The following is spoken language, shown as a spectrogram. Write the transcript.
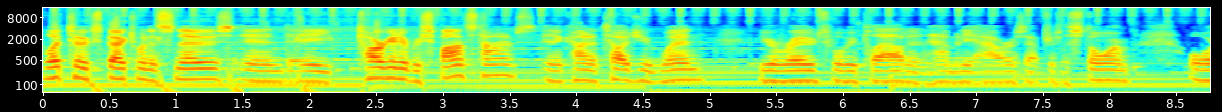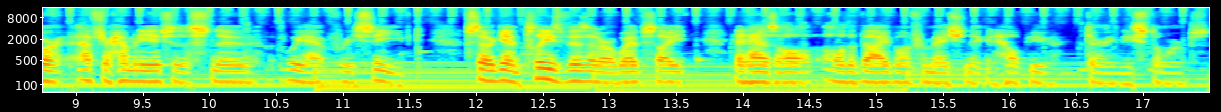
what to expect when it snows and a targeted response times and it kind of tells you when your roads will be plowed and how many hours after the storm or after how many inches of snow we have received. So again, please visit our website. It has all, all the valuable information that can help you during these storms.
